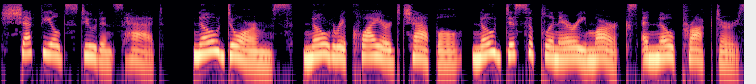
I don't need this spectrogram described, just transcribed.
Sheffield students had no dorms, no required chapel, no disciplinary marks and no proctors.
